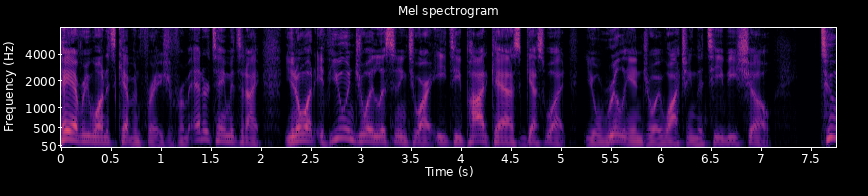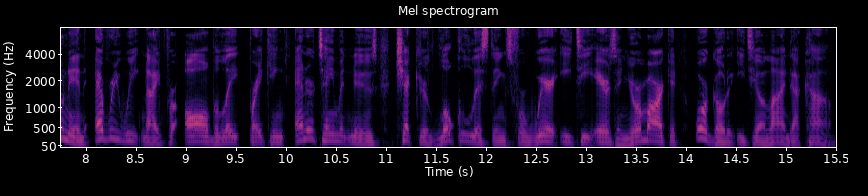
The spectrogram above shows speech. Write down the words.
Hey everyone, it's Kevin Frazier from Entertainment Tonight. You know what? If you enjoy listening to our ET podcast, guess what? You'll really enjoy watching the TV show. Tune in every weeknight for all the late breaking entertainment news. Check your local listings for where ET airs in your market or go to etonline.com.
